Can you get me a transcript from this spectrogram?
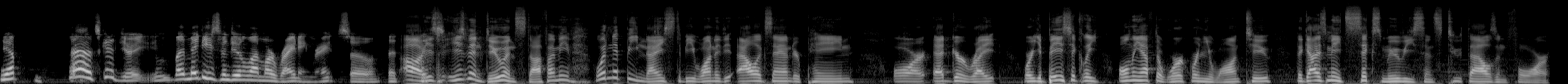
Yep. Yeah, it's good. You're- But maybe he's been doing a lot more writing, right? So that oh, he's he's been doing stuff. I mean, wouldn't it be nice to be one of the Alexander Payne or Edgar Wright, where you basically only have to work when you want to? The guy's made six movies since 2004.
